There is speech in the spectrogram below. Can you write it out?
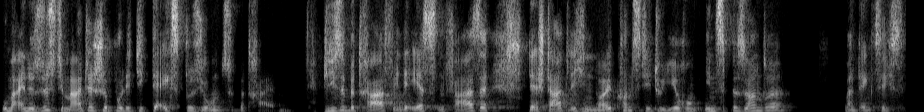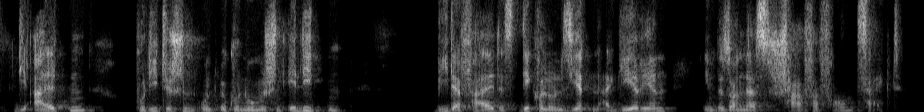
um eine systematische Politik der Exklusion zu betreiben. Diese betraf in der ersten Phase der staatlichen Neukonstituierung insbesondere, man denkt sich's, die alten politischen und ökonomischen Eliten, wie der Fall des dekolonisierten Algerien in besonders scharfer Form zeigt.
